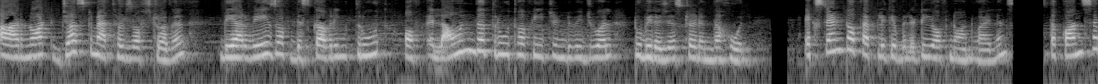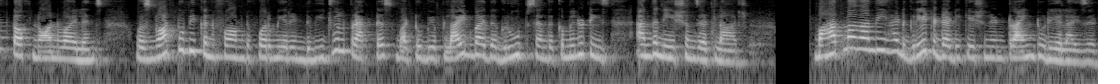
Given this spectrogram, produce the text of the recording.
are not just methods of struggle, they are ways of discovering truth, of allowing the truth of each individual to be registered in the whole. Extent of applicability of non-violence. The concept of non-violence was not to be confirmed for mere individual practice but to be applied by the groups and the communities and the nations at large. Mahatma Gandhi had great dedication in trying to realize it.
